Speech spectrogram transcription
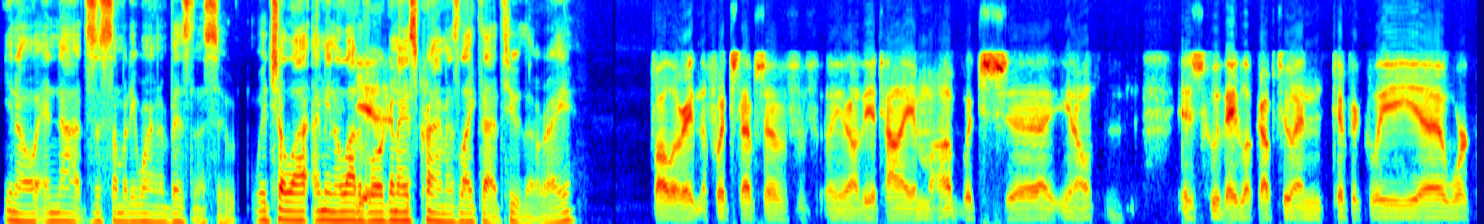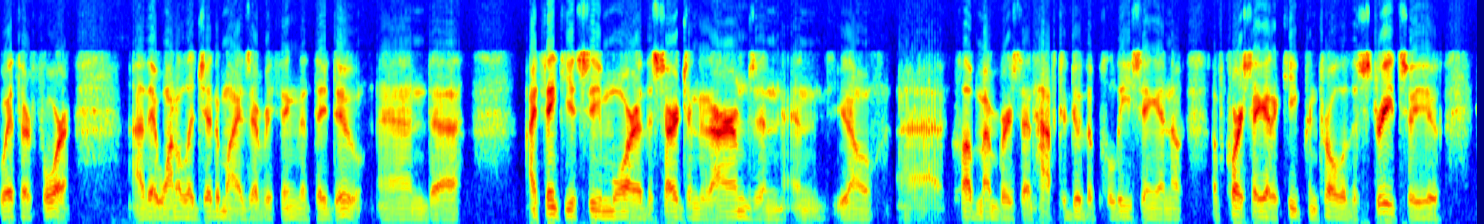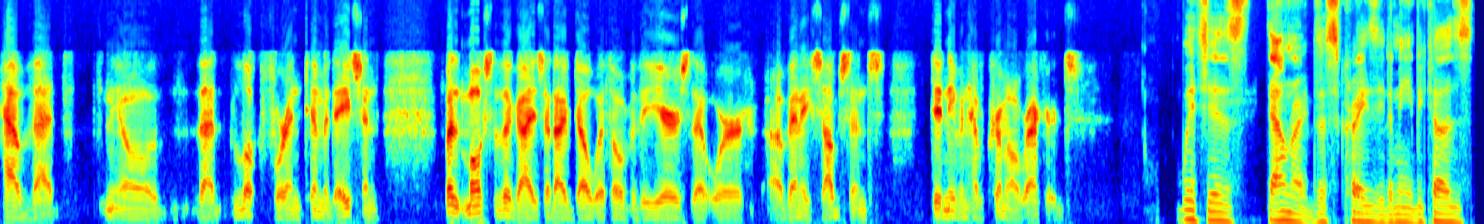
you know, and not just somebody wearing a business suit. Which a lot, I mean, a lot of organized crime is like that too, though, right? Follow right in the footsteps of you know the Italian mob, which uh, you know is who they look up to and typically uh, work with or for. Uh, they want to legitimize everything that they do, and uh, I think you see more of the sergeant at arms and and you know uh, club members that have to do the policing, and uh, of course they got to keep control of the street, so you have that you know that look for intimidation. But most of the guys that I've dealt with over the years that were of any substance didn't even have criminal records, which is downright just crazy to me because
